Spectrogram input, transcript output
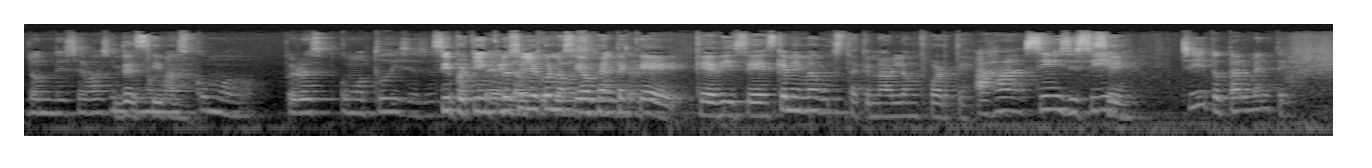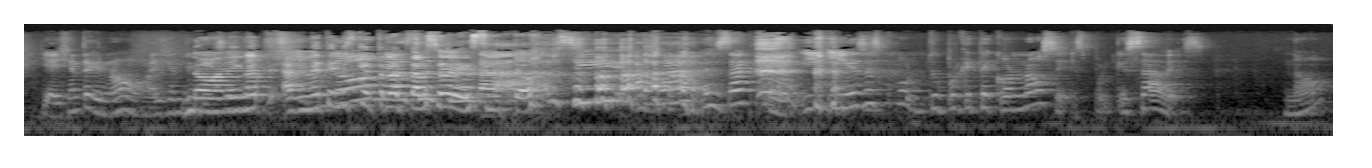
donde se va sintiendo más cómodo. Pero es como tú dices. sí, porque incluso yo he conocido gente que, que dice, es que a mí me gusta que me hablen fuerte. Ajá, sí, sí, sí. Sí, sí totalmente. Y hay gente que no, hay gente no, que a, mí me, a mí me tienes que tratar suavecito. Sí, ajá, exacto. Y, y eso es por, porque te conoces, porque sabes, ¿no?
